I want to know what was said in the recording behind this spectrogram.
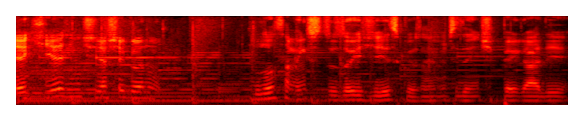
E aqui a gente já chegando no lançamento dos dois discos, né? Antes da gente pegar ali,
